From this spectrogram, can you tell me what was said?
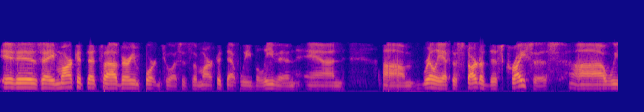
it is a market that's uh, very important to us. It's a market that we believe in, and um, really at the start of this crisis, uh, we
